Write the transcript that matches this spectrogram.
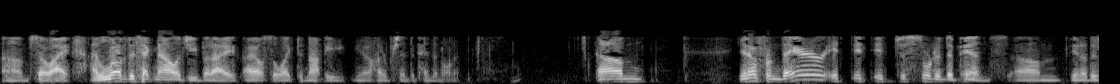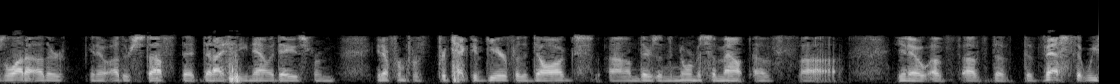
Um, so I, I love the technology, but I, I also like to not be, you know, 100% dependent on it. Um, you know, from there, it, it, it just sort of depends. Um, you know, there's a lot of other, you know, other stuff that, that I see nowadays from, you know, from pr- protective gear for the dogs. Um, there's an enormous amount of, uh, you know, of, of the, the vests that we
